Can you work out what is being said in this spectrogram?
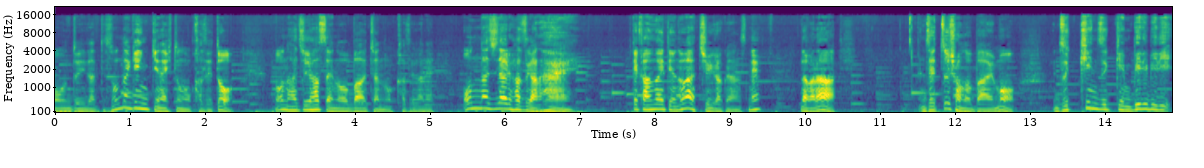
本当に。だってそんな元気な人の風邪とそんな88歳のおばあちゃんの風邪がね同じであるはずがない。って考えてるのが中学なんですね。だから絶症の場合もズッキンズッキンビリビリ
